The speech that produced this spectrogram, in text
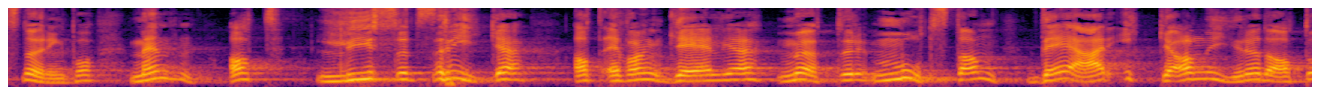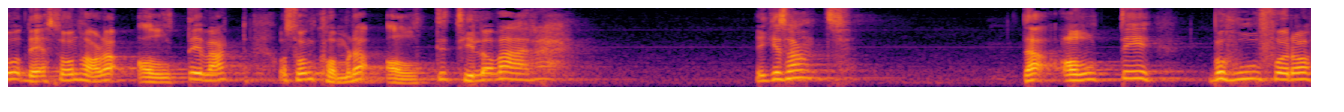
snøring på. Men at lysets rike, at evangeliet møter motstand, det er ikke av nyere dato. Det, sånn har det alltid vært, og sånn kommer det alltid til å være. Ikke sant? Det er alltid behov for å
